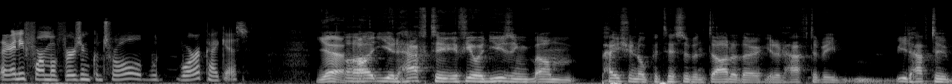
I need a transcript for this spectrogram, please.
any any form of version control would work, I guess. Yeah, uh, you'd have to if you were using um, patient or participant data, though. You'd have to be you'd have to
